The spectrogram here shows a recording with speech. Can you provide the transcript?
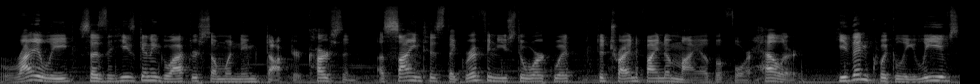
Riley says that he's gonna go after someone named Dr. Carson, a scientist that Griffin used to work with to try to find Amaya before Heller. He then quickly leaves,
